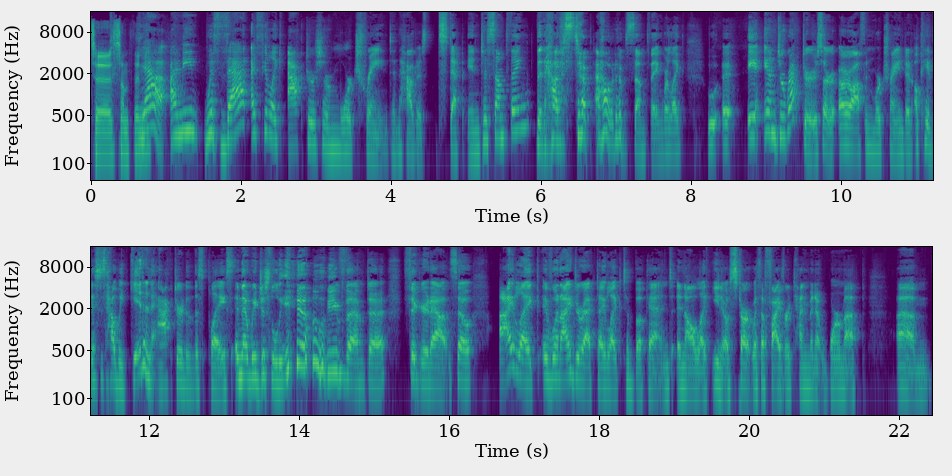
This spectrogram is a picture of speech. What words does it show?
to something? Yeah i mean with that i feel like actors are more trained in how to step into something than how to step out of something. We're like uh, and directors are, are often more trained in okay this is how we get an actor to this place and then we just leave, leave them to figure it out. So I like when I direct, I like to bookend and I'll like, you know, start with a five or 10 minute warm up um,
